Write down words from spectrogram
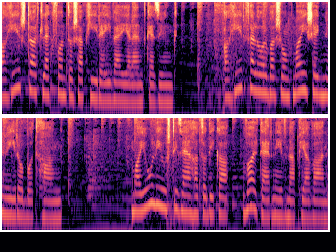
A hírstart legfontosabb híreivel jelentkezünk. A hírfelolvasónk ma is egy női robothang. Ma július 16-a, Walter névnapja van.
